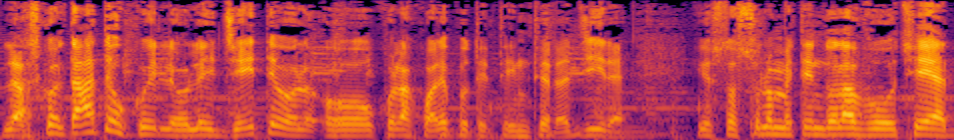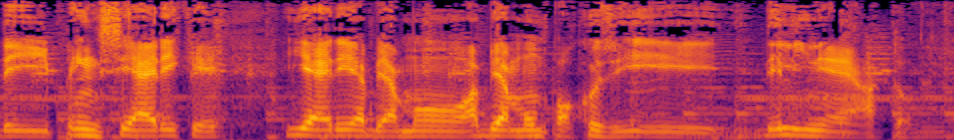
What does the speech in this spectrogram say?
Lo ascoltate o que- lo leggete o, o, con la quale potete interagire. Io sto solo mettendo la voce a dei pensieri che ieri abbiamo, abbiamo un po' così delineato.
